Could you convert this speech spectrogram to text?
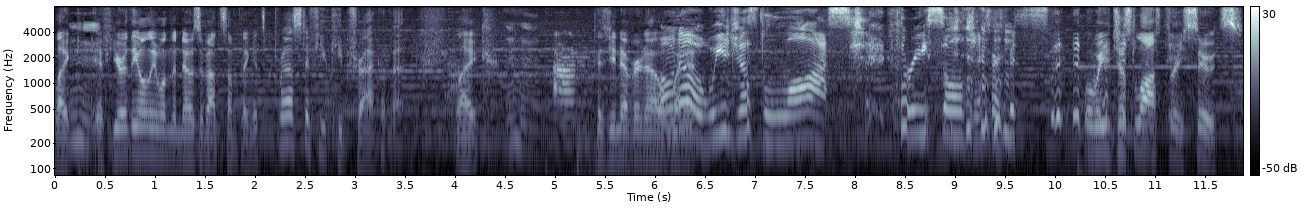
Like, mm-hmm. if you're the only one that knows about something, it's best if you keep track of it. Like, mm-hmm. Um, because you never know Oh when no, it- we just lost three soldiers. well, we just lost three suits.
